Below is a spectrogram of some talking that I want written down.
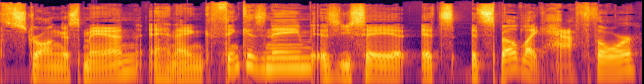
strongest man, and I think his name is you say it. It's it's spelled like half Thor,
